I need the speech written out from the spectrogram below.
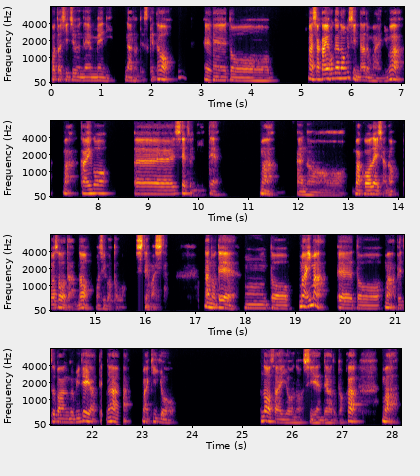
今年10年目になるんですけどうん、えーっと、まあ、社会保険労務士になる前には、まあ、介護、えー施設にいて、まあ、あのーまあ、高齢者のご相談のお仕事をしてました。なので、うんと、まあ今、えっと、まあ別番組でやってるな、まあ企業の採用の支援であるとか、まあ、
